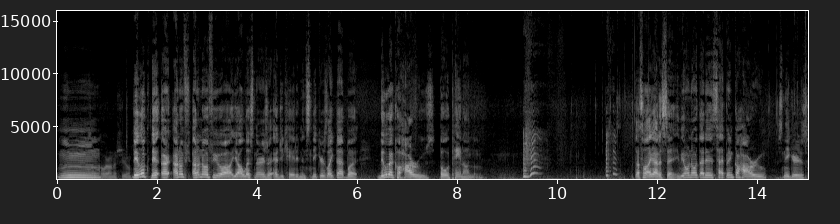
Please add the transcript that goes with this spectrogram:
Some Mm, color on the shoe. they look. They are, I don't. If, I don't know if you uh, y'all listeners are educated in sneakers like that, but they look like Koharu's, but with paint on them. That's all I gotta say. If you don't know what that is, type in Koharu sneakers,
